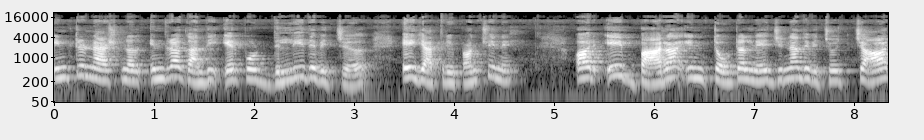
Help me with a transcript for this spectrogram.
ਇੰਟਰਨੈਸ਼ਨਲ ਇੰਦਰਾ ਗਾਂਧੀ 에ਅਰਪੋਰਟ ਦਿੱਲੀ ਦੇ ਵਿੱਚ ਇਹ ਯਾਤਰੀ ਪਹੁੰਚੇ ਨੇ ਔਰ ਇਹ 12 ਇਨ ਟੋਟਲ ਨੇ, ਜਿਨ੍ਹਾਂ ਦੇ ਵਿੱਚੋਂ 4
